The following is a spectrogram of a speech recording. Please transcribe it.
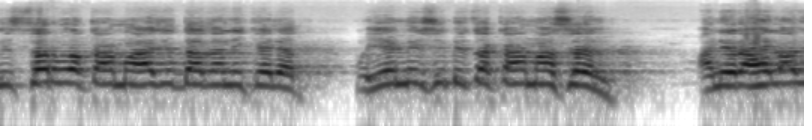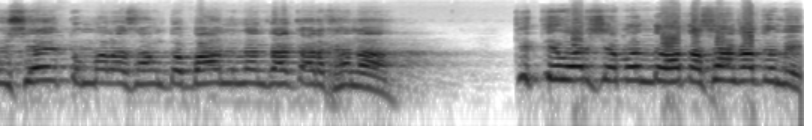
ही सर्व कामं अजितदादांनी केल्यात. एम एस काम असेल आणि राहिला विषय तुम्हाला सांगतो बाणगंगा कारखाना. किती वर्ष बंद होता सांगा तुम्ही?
